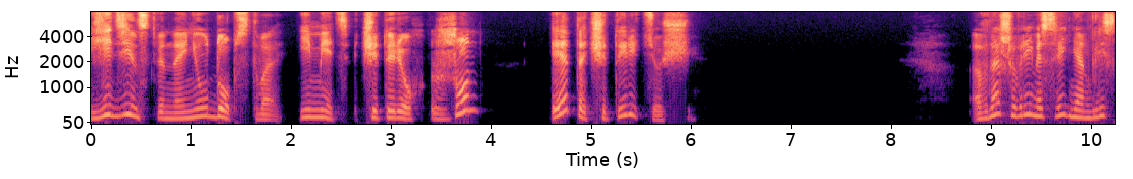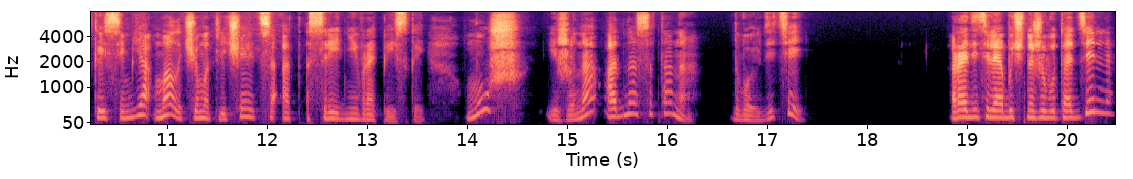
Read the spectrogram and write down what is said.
Единственное неудобство иметь четырех жен — это четыре тещи. В наше время средняя английская семья мало чем отличается от среднеевропейской. Муж и жена — одна сатана, двое детей. Родители обычно живут отдельно,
